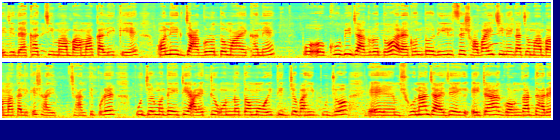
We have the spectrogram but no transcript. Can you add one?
এই যে দেখাচ্ছি মা বামা কালীকে অনেক জাগ্রত মা এখানে। খুবই জাগ্রত। আর এখন তো রিলসে সবাই চিনে গেছো মা বামা কালীকে শা- শান্তিপুরের পুজোর মধ্যে এটি আরেকটি অন্যতম ঐতিহ্যবাহী পুজো। শোনা যায় যে এটা গঙ্গার ধারে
